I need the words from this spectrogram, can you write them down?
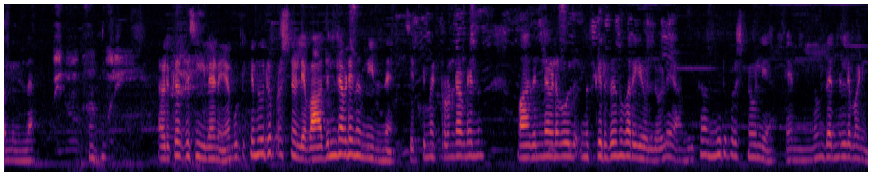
തമ്മിലുള്ള അവർക്കൊക്കെ ശീലമാണ് ഞാൻ കുട്ടിക്കൊന്നും ഒരു പ്രശ്നമില്ല. വാതിലിന്റെ അവിടെ നിന്നിരുന്നേ. ശരിക്കും മെട്രോന്റെ അവിടെ നിന്നും വാതിലിന്റെ അവിടെ പോലും നിൽക്കരുതെന്ന് പറയുമല്ലോ അല്ലേ? അവർക്ക് അന്നൊരു പ്രശ്നമില്ല എന്നും തന്നെയല്ലേ പണി.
